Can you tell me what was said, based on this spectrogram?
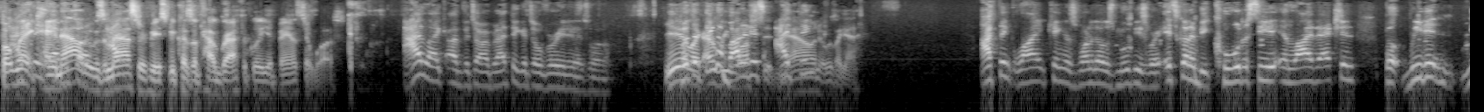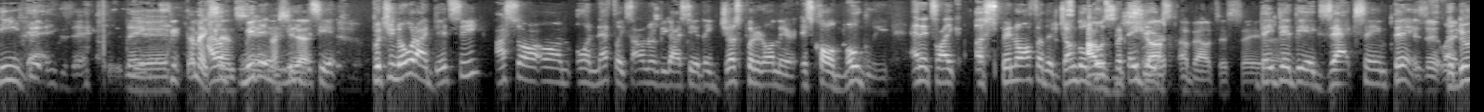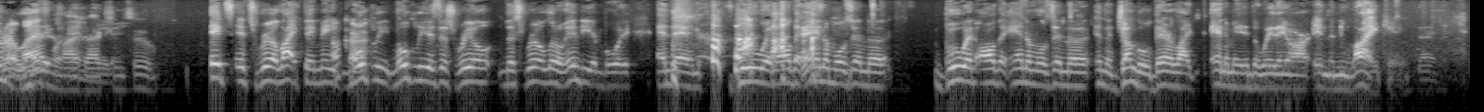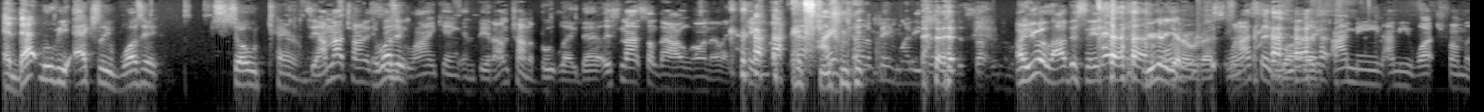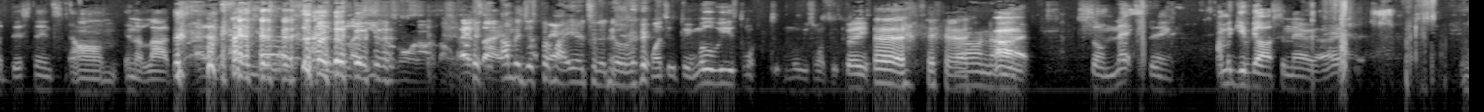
But I when it think came out, it was a masterpiece because of how graphically advanced it was. I like Avatar, but I think it's overrated as well. Yeah, But the thing I about it rewatched is, it I think- it was like, eh. I think Lion King is one of those movies where it's going to be cool to see it in live action, but we didn't need that. exactly. Yeah. That makes sense. We I didn't see need to see it. But you know what I did see? I saw um, on Netflix. I don't know if you guys see it. They just put it on there. It's called Mowgli, and it's like a spin-off of the Jungle I Book, was but they just about to say they that. did the exact same thing. is it They're like doing real a life live in live animated? action too. It's it's real life. They made Okay. Mowgli. Mowgli is this real this real little Indian boy, and then Baloo and all the animals in the Baloo and all the animals in the in the jungle. They're like animated the way they are in the new Lion King. Dang. And that movie actually wasn't so terrible. See, I'm not trying to It see wasn't- Lion King in theater. I'm trying to bootleg that. It's not something I want to like pay. Money. I Excuse ain't me. trying to pay money to something. Are you allowed to say that? You're gonna get arrested. When I say bootleg, I mean I mean watch from a distance, um, in the lobby. I, I, ain't mean, like, I ain't mean, like you know going on on the website. I'm gonna just put my ear to the door. one, two, three movies. One, two, movies, one, two, three. Uh, Oh no. All right. So next thing, I'm gonna give y'all a scenario. All right.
